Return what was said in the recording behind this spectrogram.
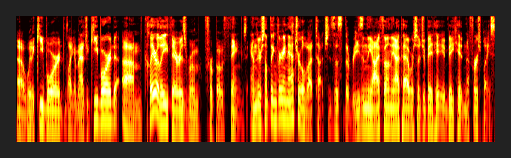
uh, with a keyboard like a Magic Keyboard. Um, clearly, there is room for both things, and there's something very natural about touch. It's just the reason the iPhone, the iPad were such a big hit, big hit in the first place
